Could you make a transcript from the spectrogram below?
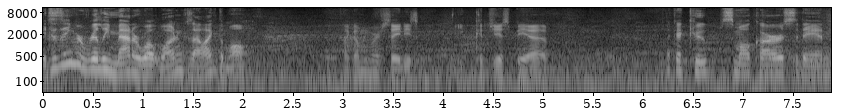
It doesn't even really matter what one because I like them all. Like a Mercedes, it could just be a like a coupe, small car, sedan.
